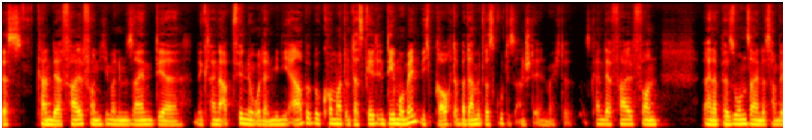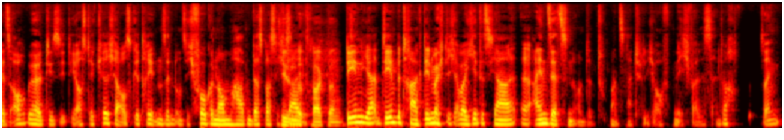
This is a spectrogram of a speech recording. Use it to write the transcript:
Das kann der Fall von jemandem sein, der eine kleine Abfindung oder ein Mini-Erbe bekommen hat und das Geld in dem Moment nicht braucht, aber damit was Gutes anstellen möchte. Es kann der Fall von einer Person sein, das haben wir jetzt auch gehört, die, die aus der Kirche ausgetreten sind und sich vorgenommen haben, das, was ich Diesen da, Betrag dann. Den, ja, den Betrag, den möchte ich aber jedes Jahr äh, einsetzen und dann tut man es natürlich oft nicht, weil es einfach sagen,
